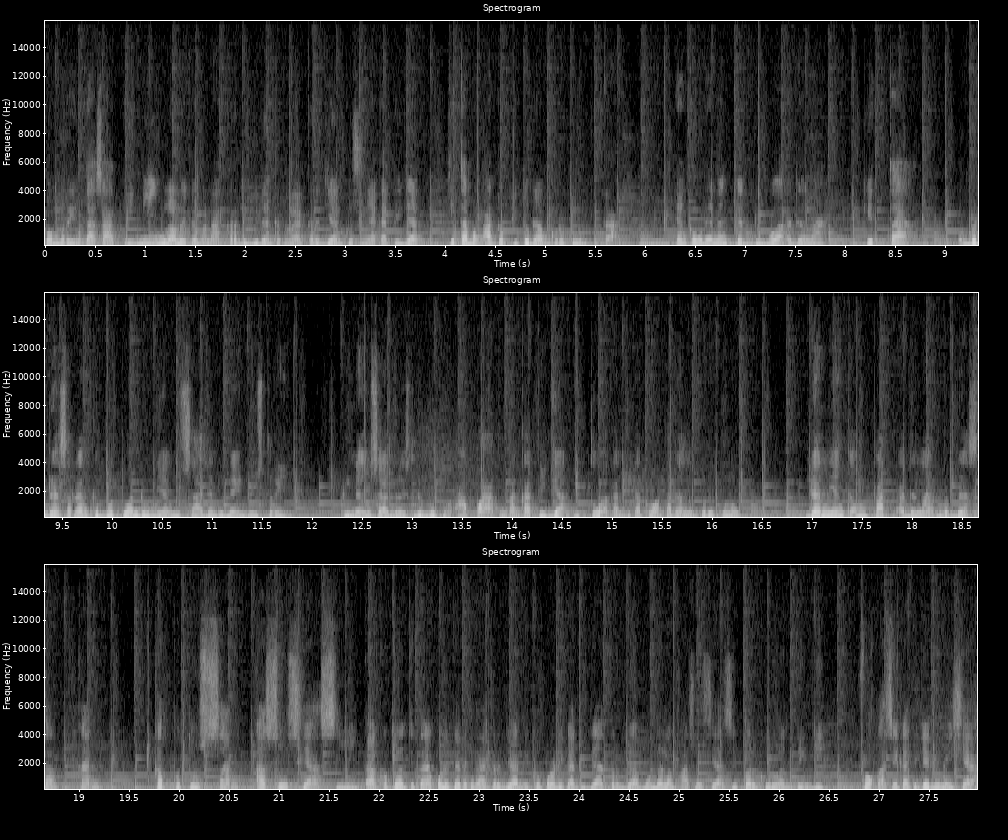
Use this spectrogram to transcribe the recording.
pemerintah saat ini melalui Kemenaker di bidang ketenagakerjaan khususnya K3, kita mengadop itu dalam kurikulum kita. Hmm. Yang kemudian yang kedua adalah kita berdasarkan kebutuhan dunia usaha dan dunia industri. Dunia usaha dan industri butuh apa tentang K3 itu akan kita tuangkan dalam kurikulum. Dan yang keempat adalah berdasarkan keputusan asosiasi, uh, kebetulan kita Politeknik Kerjaan itu Prodi K3 tergabung dalam Asosiasi Perguruan Tinggi Vokasi K3 Indonesia.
